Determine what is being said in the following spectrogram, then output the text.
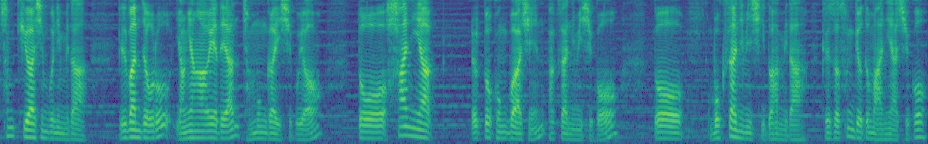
참 귀하신 분입니다. 일반적으로 영양학에 대한 전문가이시고요. 또 한의학 또 공부하신 박사님이시고 또 목사님이시기도 합니다. 그래서 선교도 많이 하시고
